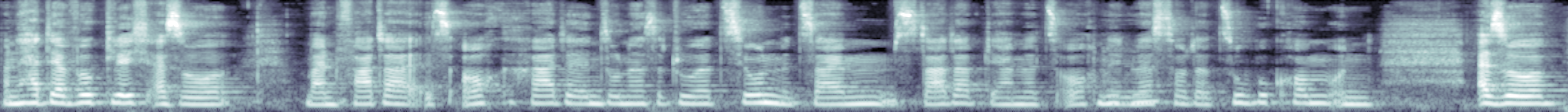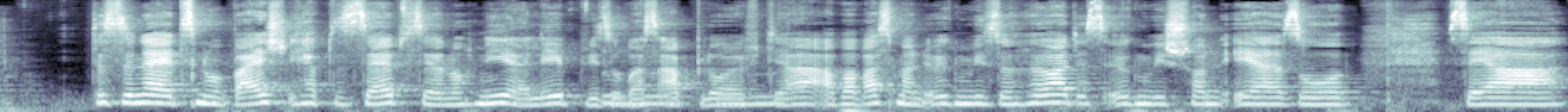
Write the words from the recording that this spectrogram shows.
man hat ja wirklich, also mein Vater ist auch gerade in so einer Situation mit seinem Startup, die haben jetzt auch einen Investor dazu bekommen und also das sind ja jetzt nur Beispiele, ich habe das selbst ja noch nie erlebt, wie sowas abläuft, ja, aber was man irgendwie so hört, ist irgendwie schon eher so sehr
